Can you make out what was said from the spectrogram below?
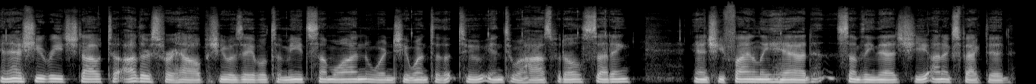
And as she reached out to others for help, she was able to meet someone when she went to, the, to into a hospital setting, and she finally had something that she unexpected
